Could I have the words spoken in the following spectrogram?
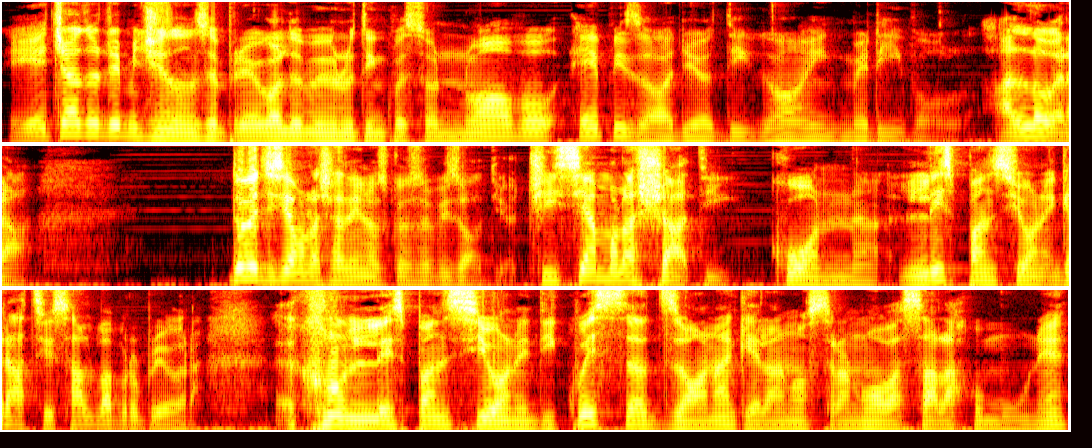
E ciao a tutti amici, sono sempre io Gold e benvenuti in questo nuovo episodio di Going Medieval. Allora, dove ci siamo lasciati nello scorso episodio? Ci siamo lasciati con l'espansione, grazie, salva proprio ora, eh, con l'espansione di questa zona che è la nostra nuova sala comune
